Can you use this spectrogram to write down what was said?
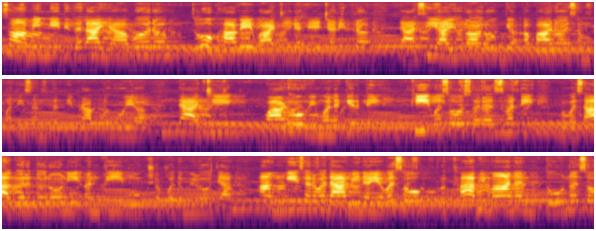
स्वामींनी दिदला यावर जो भावे वाचिल हे चरित्र त्यासी आयुरारोग्य अपार संपत्ती संतती प्राप्त होय. त्याची वाढो विमल कीर्ती मुखी वसो सरस्वती भवसागर तरोणी अंती मोक्षपद मिळवत्या अंगी सर्वदा विनय वसो वृथाभिमान तो नसो.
